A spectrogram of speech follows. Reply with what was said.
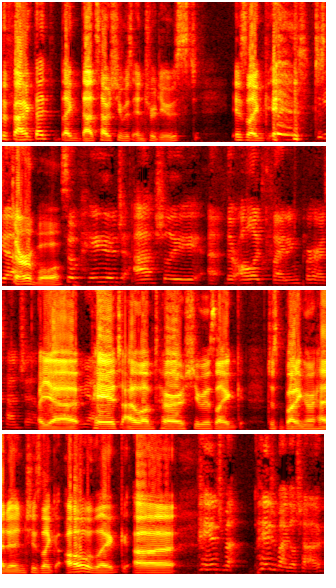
the fact that like that's how she was introduced is like just Yeah. terrible. So Paige, Ashley, uh, they're all like fighting for her attention. Uh, yeah, Yeah. Paige, I loved her. She was like just butting her head in. She's like, "Oh, like uh Paige, Ma- Paige Michalchuk.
